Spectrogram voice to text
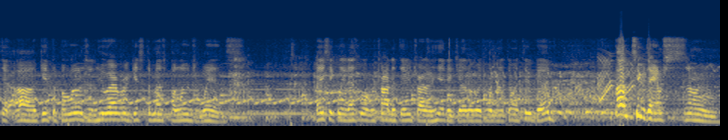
to uh, get the balloons, and whoever gets the most balloons wins. Basically, that's what we're trying to do, try to hit each other, which we're not doing too good. Oh, too damn soon.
